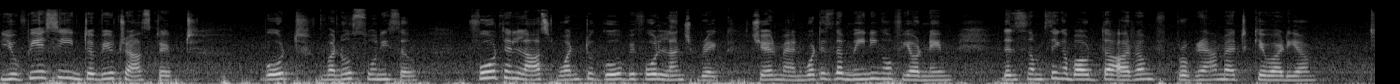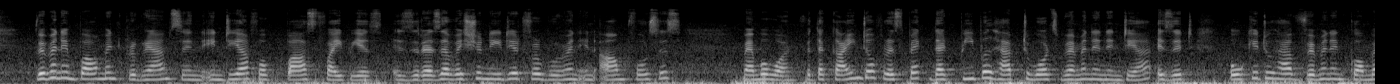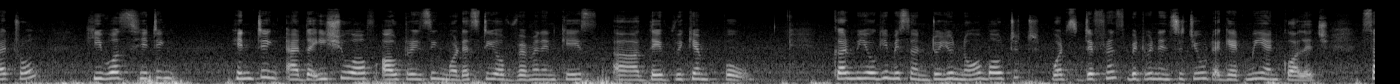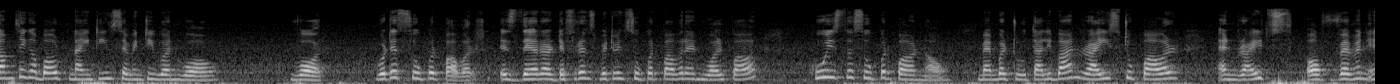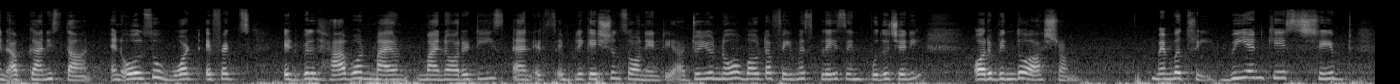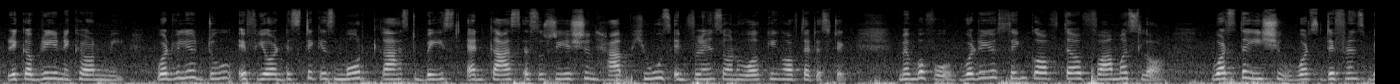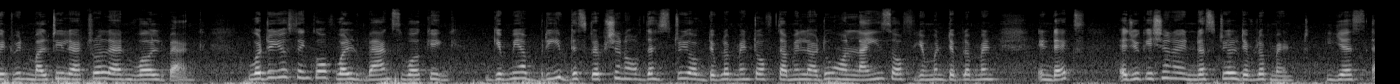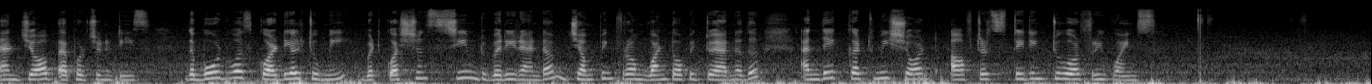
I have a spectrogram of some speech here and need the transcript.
UPSC interview transcript. Board Manoj Soni sir. Fourth and last one to go before lunch break. Chairman, what is the meaning of your name? Then something about the Aarambh program at Kevadia. Women empowerment programs in India for past five years. Is reservation needed for women in armed forces? Member 1. With the kind of respect that people have towards women in India, is it okay to have women in combat role? He was hitting hinting at the issue of outraging modesty of women in case uh, they became poor. Karmyogi Mission, do you know about it? What's difference between institute, academy and college? Something about 1971 war. War. What is superpower? Is there a difference between superpower and world power? Who is the superpower now? Member 2. Taliban rise to power and rights of women in Afghanistan and also what effects it will have on minorities and its implications on India. Do you know about a famous place in Puducherry, Aurobindo Ashram? Member 3. BNK shaped recovery in economy. What will you do if your district is more caste based and caste association have huge influence on working of the district? Member 4. What do you think of the farmers law? What's the issue? What's difference between multilateral and World Bank? What do you think of World Bank's working? Give me a brief description of the history of development of Tamil Nadu on lines of Human Development Index, education and industrial development, yes, and job opportunities. The board was cordial to me, but questions seemed very random, jumping from one topic to another, and they cut me short after stating two or three points.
